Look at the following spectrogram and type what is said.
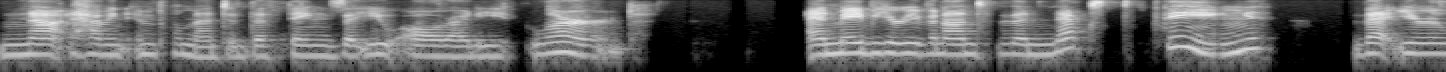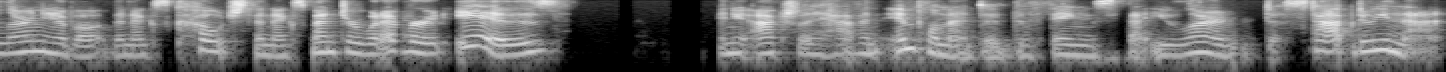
not having implemented the things that you already learned. And maybe you're even on to the next thing that you're learning about, the next coach, the next mentor, whatever it is, and you actually haven't implemented the things that you learned. Stop doing that.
